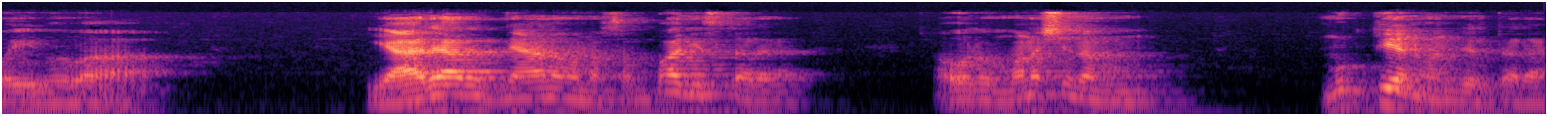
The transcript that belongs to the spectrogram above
ವೈಭವ. ಯಾರ್ಯಾರು ಜ್ಞಾನವನ್ನು ಸಂಪಾದಿಸ್ತಾರೆ, ಅವರು ಮನಸ್ಸಿನ ಮುಕ್ತಿಯನ್ನು ಹೊಂದಿರ್ತಾರೆ,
